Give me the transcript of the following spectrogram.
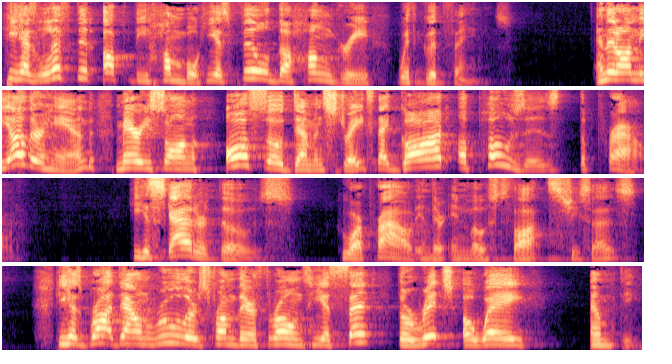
He has lifted up the humble, He has filled the hungry with good things. And then on the other hand, Mary's song also demonstrates that God opposes the proud. He has scattered those who are proud in their inmost thoughts, she says. He has brought down rulers from their thrones. He has sent the rich away empty.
